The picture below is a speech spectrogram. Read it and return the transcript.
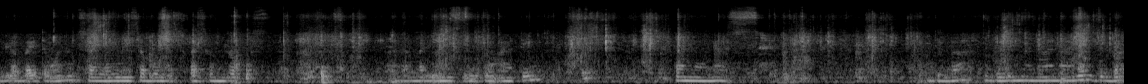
maglabay itong ano, sayang yung sabon at Sunrocks din itong ating pamunas. Diba? Galing ng mga nanay, diba?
